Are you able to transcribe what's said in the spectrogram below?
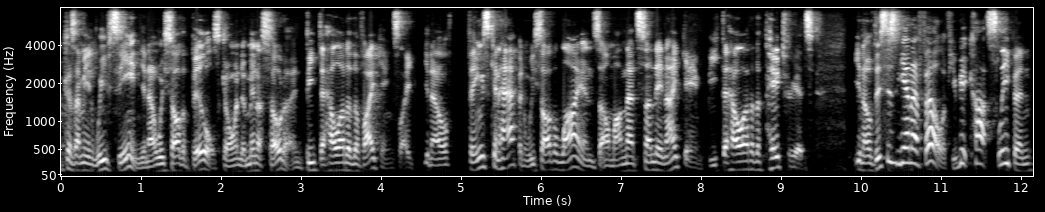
because I mean, we've seen, you know, we saw the Bills go into Minnesota and beat the hell out of the Vikings. Like, you know, things can happen. We saw the Lions um, on that Sunday night game beat the hell out of the Patriots. You know, this is the NFL. If you get caught sleeping,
